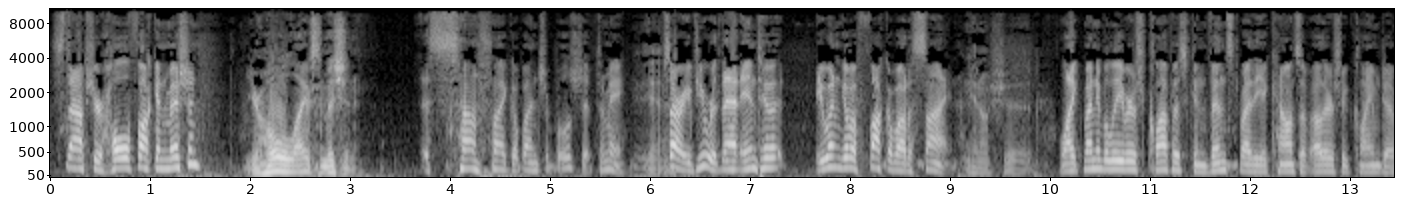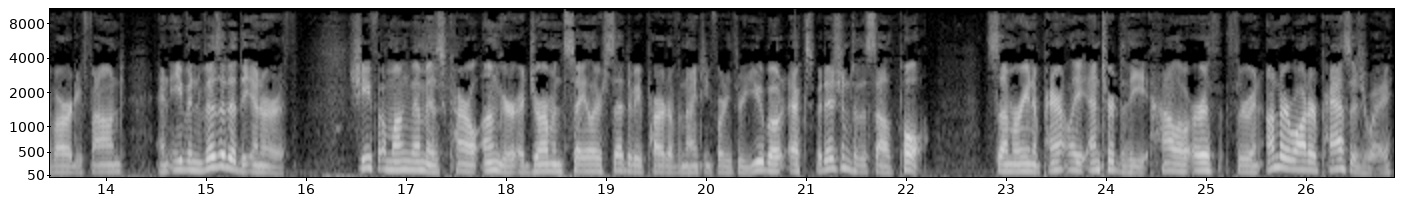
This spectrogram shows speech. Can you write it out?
stops your whole fucking mission? Your whole life's mission. It sounds like a bunch of bullshit to me. Yeah. Sorry, if you were that into it, you wouldn't give a fuck about a sign. You know, shit. Like many believers, Cluff is convinced by the accounts of others who claim to have already found and even visited the inner Earth. Chief among them is Karl Unger, a German sailor said to be part of a 1943 U-boat expedition to the South Pole. The Submarine apparently entered the hollow Earth through an underwater passageway,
